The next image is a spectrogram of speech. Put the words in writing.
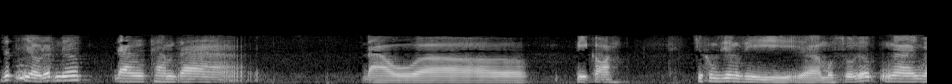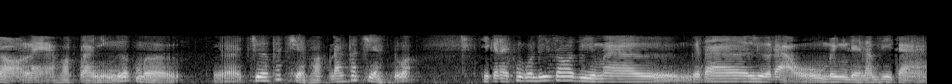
rất nhiều đất nước đang tham gia đào ờ, uh, Bitcoin chứ không riêng gì ờ, một số nước ờ, nhỏ lẻ hoặc là những nước mà ờ, chưa phát triển hoặc đang phát triển đúng không ạ? Thì cái này không có lý do gì mà người ta lừa đảo mình để làm gì cả.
